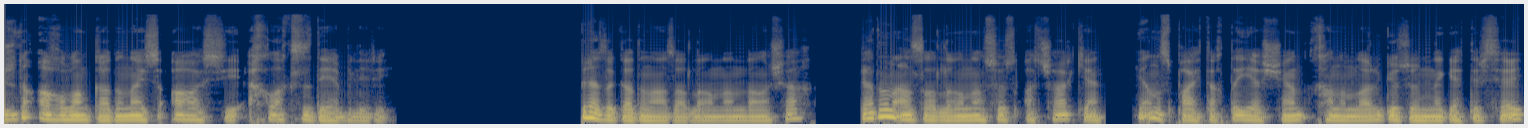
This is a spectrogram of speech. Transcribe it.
üzünə ağ olan qadına isə asi, əxlaqsız deyə bilirik. Biraz da qadın azadlığından danışaq. Qadın azadlığından söz açarkən Yalnız paytaxtda yaşayan xanımları göz önünə gətirsək,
